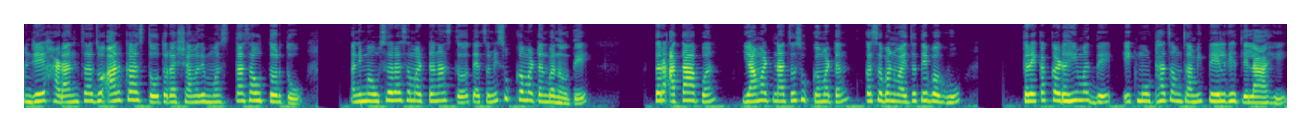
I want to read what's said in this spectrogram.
म्हणजे हाडांचा जो अर्क असतो तो रश्श्यामध्ये मस्त असा उतरतो. आणि मऊसर असं मटण असतं त्याचं मी सुक्कं मटण बनवते. तर आता आपण या मटणाचं सुक्कं मटण कसं बनवायचं ते बघू. तर एका कढईमध्ये एक मोठा चमचा मी तेल घेतलेला आहे.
